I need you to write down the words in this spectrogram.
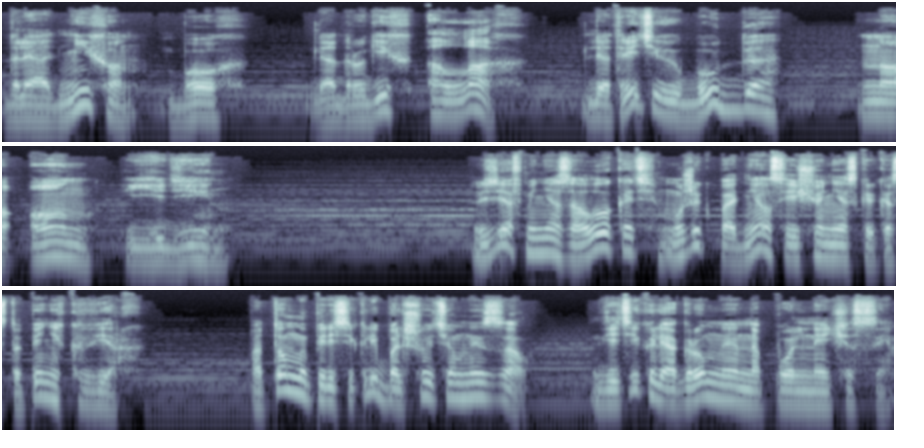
Для одних он Бог, для других Аллах, для третьих Будда, но он един. Взяв меня за локоть, мужик поднялся еще несколько ступенек вверх. Потом мы пересекли большой темный зал, где тикали огромные напольные часы,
